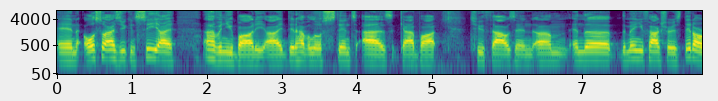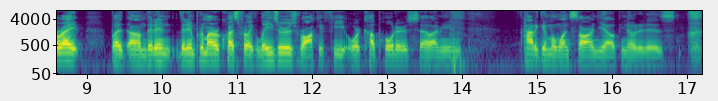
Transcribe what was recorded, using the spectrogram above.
And also, as you can see, I have a new body. I did have a little stint as Gabbot 2000, um, and the the manufacturers did all right, but um, they didn't they didn't put in my request for like lasers, rocket feet, or cup holders. So I mean, how to give them a one star on Yelp? You know what it is.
